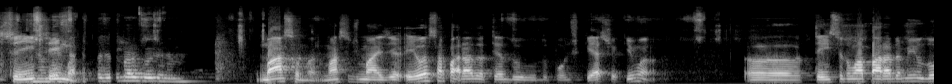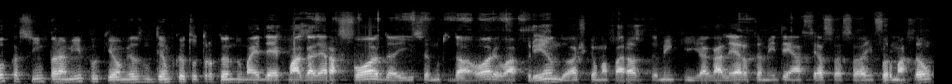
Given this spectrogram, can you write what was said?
Sim, não sim, mano. Fazer o bagulho, né, mano? Massa, mano, massa demais. Eu, eu, essa parada até do, do podcast aqui, mano, uh, tem sido uma parada meio louca, assim, para mim, porque ao mesmo tempo que eu tô trocando uma ideia com uma galera foda, e isso é muito da hora, eu aprendo, acho que é uma parada também que a galera também tem acesso a essa informação,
